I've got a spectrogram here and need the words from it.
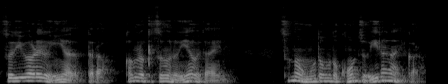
それ言われるん嫌だったら、髪の毛染めるのやめたらええねん。そんなもともと根性いらないから。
